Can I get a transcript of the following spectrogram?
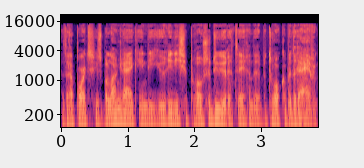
Het rapport is belangrijk in de juridische procedure tegen de betrokken bedrijven.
